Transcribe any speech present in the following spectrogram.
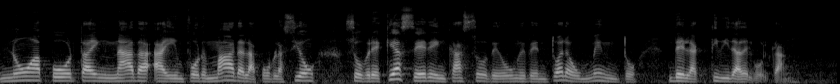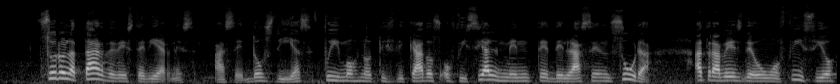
no aporta en nada a informar a la población sobre qué hacer en caso de un eventual aumento de la actividad del volcán. Solo la tarde de este viernes, hace dos días, fuimos notificados oficialmente de la censura a través de un oficio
